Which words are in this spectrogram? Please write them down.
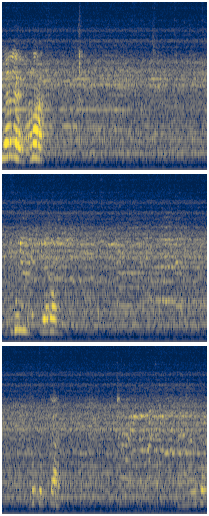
Yeah, yeah, yeah. Şimdi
